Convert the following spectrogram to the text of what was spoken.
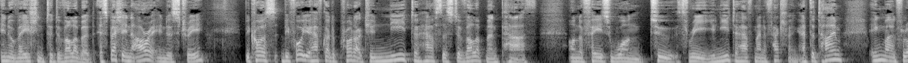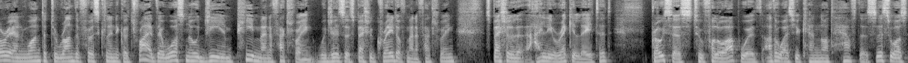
innovation to develop it, especially in our industry, because before you have got a product, you need to have this development path on a phase one, two, three. You need to have manufacturing. At the time, Ingmar and Florian wanted to run the first clinical trial. There was no GMP manufacturing, which is a special grade of manufacturing, special, highly regulated process to follow up with. Otherwise, you cannot have this. This was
